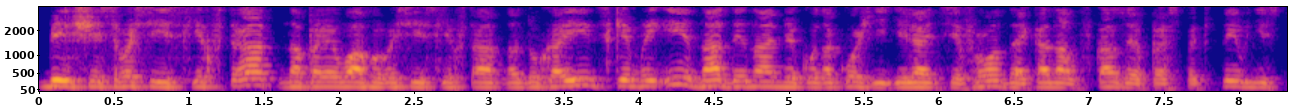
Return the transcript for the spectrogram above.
більшість російських втрат, на перевагу російських втрат над українськими і на динаміку на кожній ділянці фронту, яка нам вказує перспективність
